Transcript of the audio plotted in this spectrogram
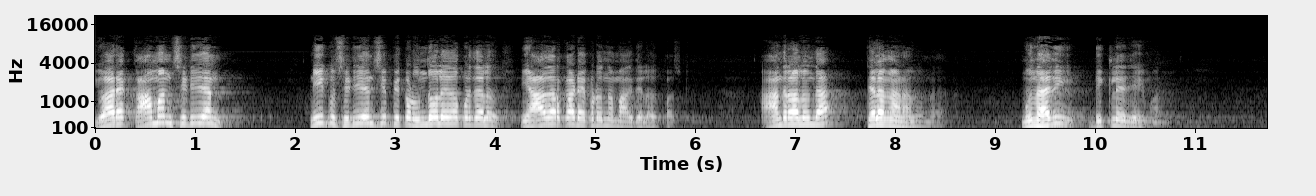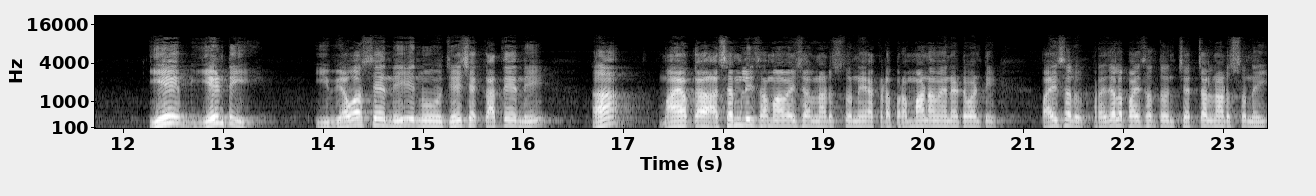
You are a common citizen నీకు సిటిజన్షిప్ ఇక్కడ ఉందో లేదో కూడా తెలియదు. నీ ఆధార్ కార్డు ఎక్కడ ఉందో మాకు తెలియదు ఫస్ట్ ఆంధ్రాలో ఉందా? తెలంగాణలో ఉందా? ముందు అది డిక్లేర్ చేయి మాకు ఏ ఏంటి? ఈ వ్యవస్థ ఏంది? నువ్వు చేసే కథ ఏంది? మా యొక్క అసెంబ్లీ సమావేశాలు నడుస్తున్నాయి. అక్కడ బ్రహ్మాండమైనటువంటి పైసలు ప్రజల పైసలతో చర్చలు నడుస్తున్నాయి.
